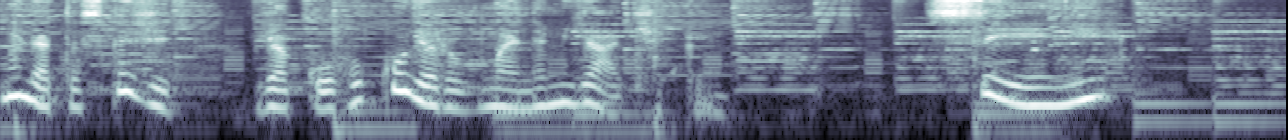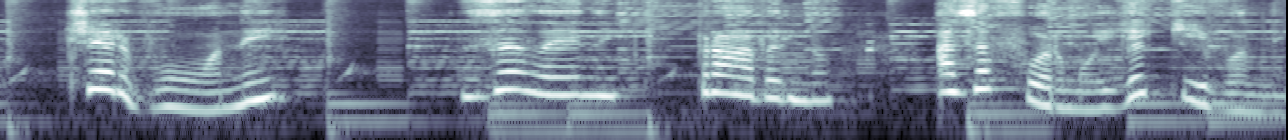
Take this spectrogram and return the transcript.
Малята, скажіть, якого кольору в мене м'ячики? Синій, червоний, зелений. Правильно. А за формою які вони?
